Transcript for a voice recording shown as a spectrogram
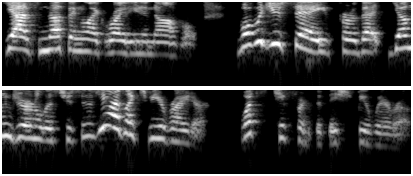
Yeah it's nothing like writing a novel. What would you say for that young journalist who says yeah i'd like to be a writer what's different that they should be aware of?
